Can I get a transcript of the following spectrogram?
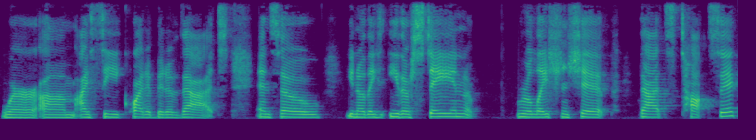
where um, I see quite a bit of that. And so, you know, they either stay in a relationship that's toxic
